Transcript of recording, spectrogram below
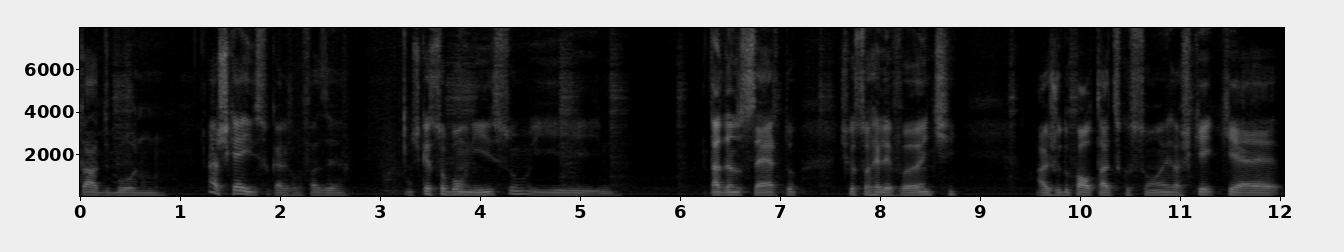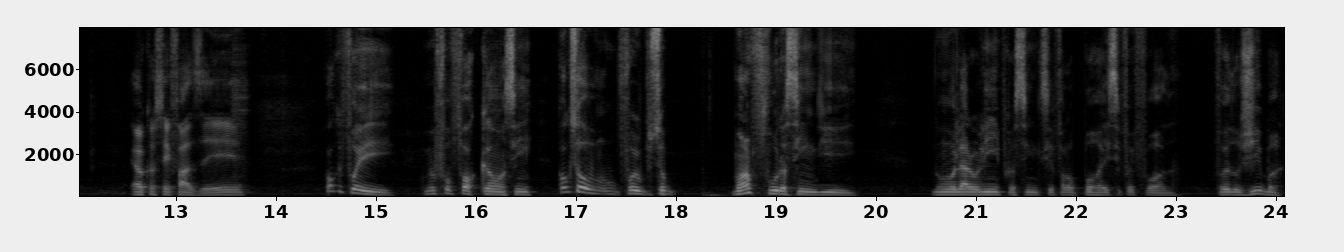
tá de boa? Num... Acho que é isso, cara, que eu vou fazer. Acho que eu sou bom nisso e tá dando certo. Acho que eu sou relevante, ajudo a pautar discussões. Acho que, que é, é o que eu sei fazer. Qual que foi o meu fofocão assim? Qual que seu- foi o seu maior furo assim de no olhar olímpico, assim, que você falou, porra, esse foi foda? Foi o do Giba?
